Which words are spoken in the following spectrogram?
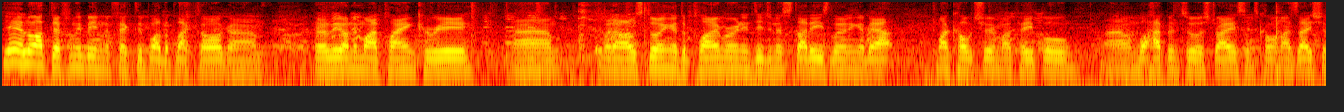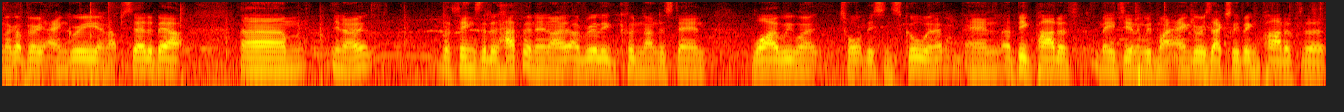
Yeah, look, I've definitely been affected by the black dog. Um, early on in my playing career, um, when I was doing a diploma in Indigenous Studies, learning about my culture and my people, um, what happened to Australia since colonisation, I got very angry and upset about, um, you know, the things that had happened, and I, I really couldn't understand why we weren't taught this in school. And, and, a big part of me dealing with my anger is actually being part of the,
